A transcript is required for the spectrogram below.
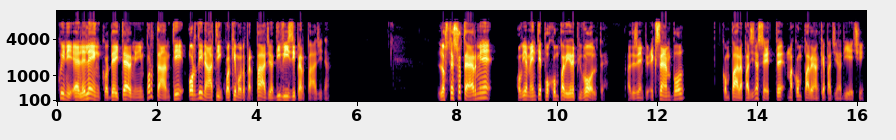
Quindi è l'elenco dei termini importanti ordinati in qualche modo per pagina, divisi per pagina. Lo stesso termine ovviamente può comparire più volte. Ad esempio, example compare a pagina 7, ma compare anche a pagina 10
